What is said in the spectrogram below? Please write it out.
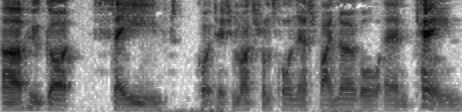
uh, who got saved quotation marks from Slaanesh by Nurgle and Khaine,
